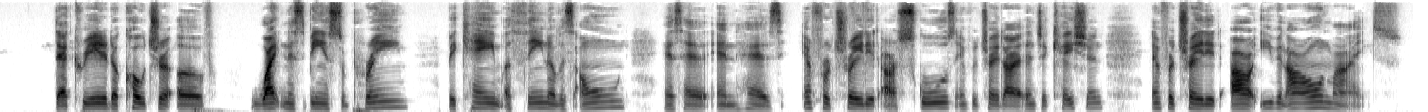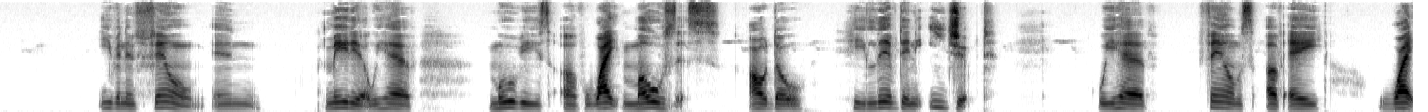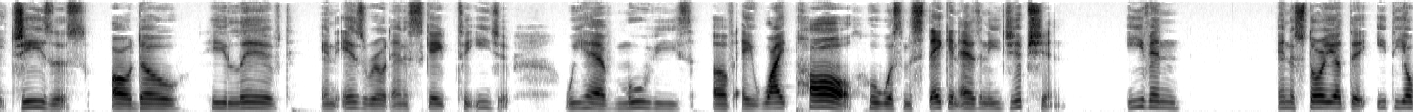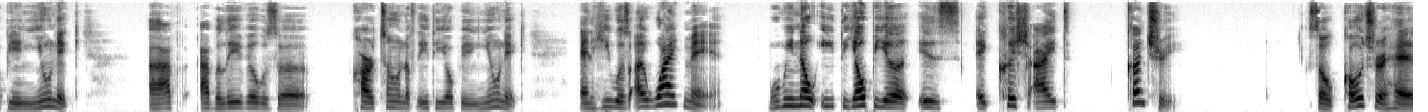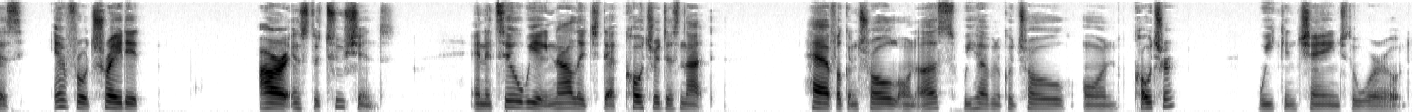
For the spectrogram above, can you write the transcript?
that created a culture of whiteness being supreme became a thing of its own as had and has infiltrated our schools, infiltrated our education, infiltrated our even our own minds. Even in film, in media, we have movies of white Moses, although he lived in Egypt. We have films of a white Jesus, although he lived in Israel and escaped to Egypt. We have movies of a white Paul who was mistaken as an Egyptian. Even in the story of the Ethiopian eunuch, uh, I, I believe it was a cartoon of the Ethiopian eunuch, and he was a white man. When we know Ethiopia is a Cushite country. So culture has infiltrated our institutions. And until we acknowledge that culture does not have a control on us, we have a control on culture, we can change the world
